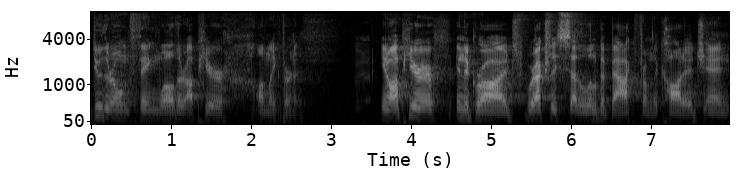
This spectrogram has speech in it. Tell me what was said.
do their own thing while they're up here on Lake Vernon. You know, up here in the garage, we're actually set a little bit back from the cottage and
